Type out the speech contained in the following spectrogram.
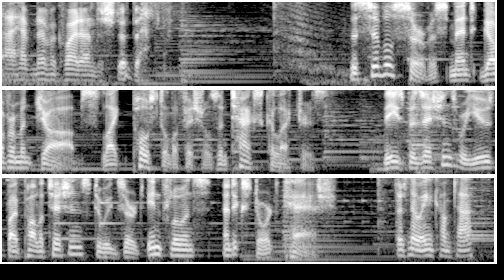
I have never quite understood that. The civil service meant government jobs like postal officials and tax collectors. These positions were used by politicians to exert influence and extort cash. There's no income tax.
